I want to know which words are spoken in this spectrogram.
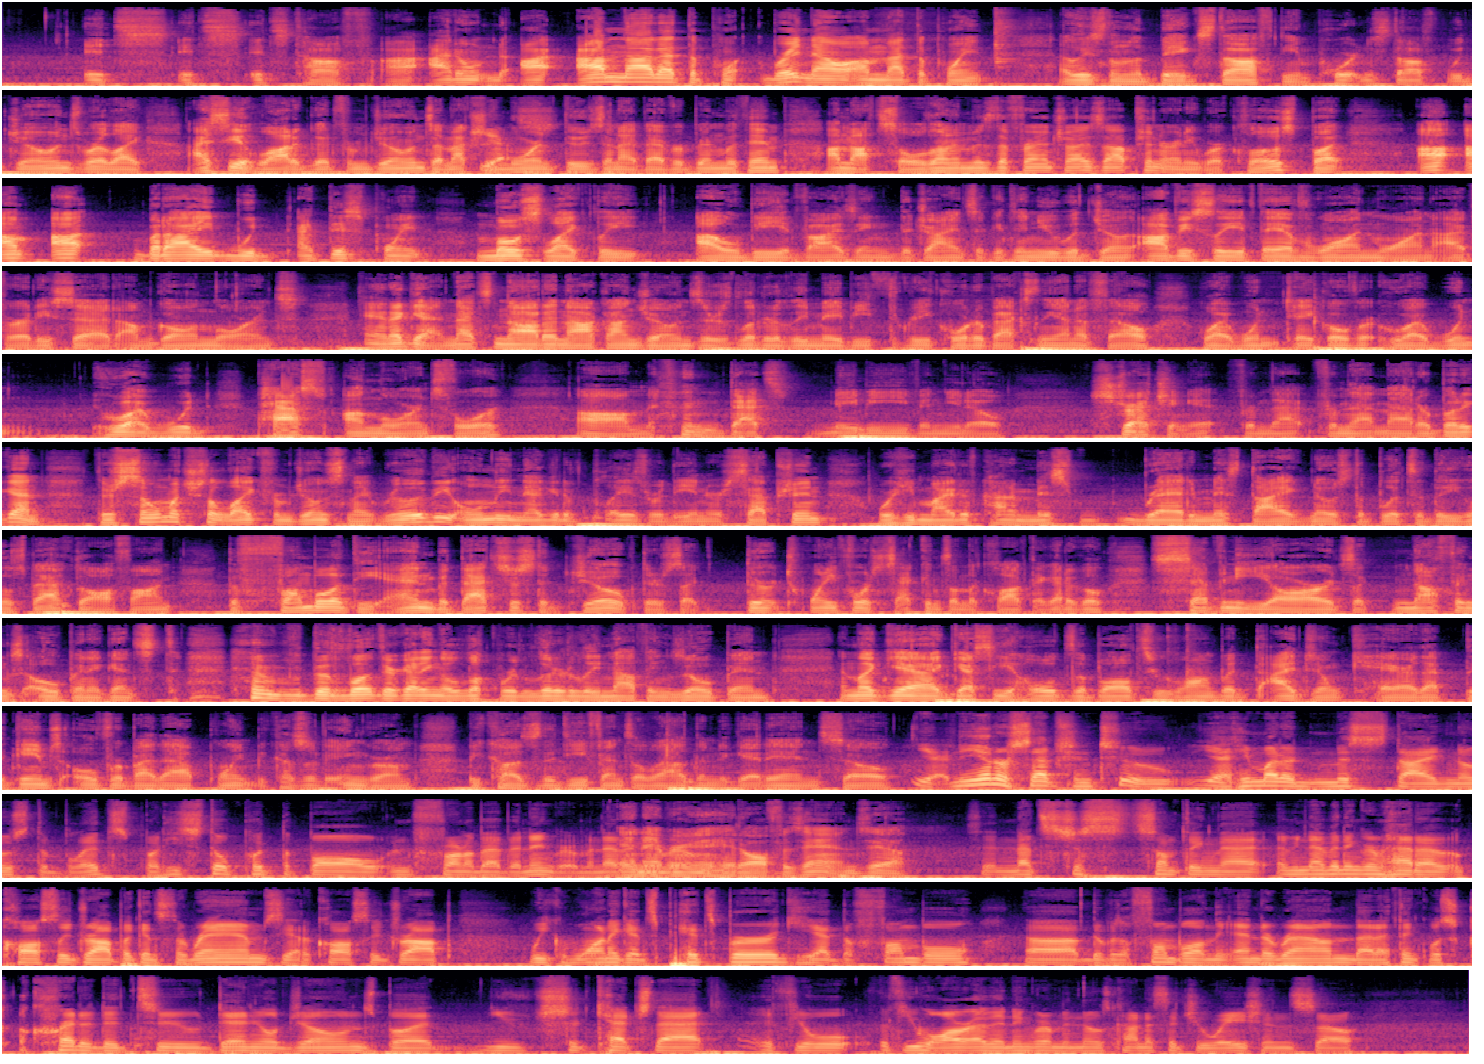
it's it's it's tough. I, I don't. I, I'm not at the point right now. I'm at the point, at least on the big stuff, the important stuff with Jones, where like I see a lot of good from Jones. I'm actually Yes. more enthused than I've ever been with him. I'm not sold on him as the franchise option or anywhere close, but I, I'm. I, but I would at this point most likely I will be advising the Giants to continue with Jones. Obviously, if they have won one, I've already said I'm going Lawrence. And again, that's not a knock on Jones. There's literally maybe three quarterbacks in the NFL who I wouldn't take over, who I wouldn't, who I would pass on Lawrence for. Um, and that's maybe even you know stretching it from that from that matter. But again, there's so much to like from Jones tonight. Really, the only negative plays were the interception, where he might have kind of misread and misdiagnosed the blitz that the Eagles backed off on. The fumble at the end, but that's just a joke. There's like thir 24 seconds on the clock. They got to go 70 yards. Like nothing's open against the. They're getting a look where literally nothing's open. And like, yeah, I guess he holds the ball too long, but I don't care. That the game's over by that point because of Engram, because the defense allowed them to get in. So Yeah, the interception too. Yeah, he might have misdiagnosed the blitz, but he still put the ball in front of Evan Engram, and Evan and Engram everything hit off his hands. Yeah. and that's just something that I mean. Evan Engram had a costly drop against the Rams. He had a costly drop week one against Pittsburgh. He had the fumble. Uh, there was a fumble on the end around that I think was accredited to Daniel Jones, but you should catch that if you if you are Evan Engram in those kind of situations. So.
